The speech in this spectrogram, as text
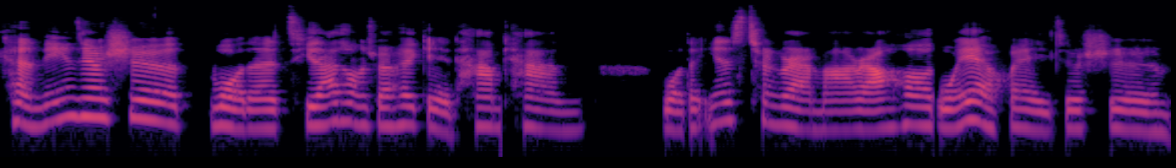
肯定就是我的其他同学会给他们看我的 Instagram 啊，然后我也会就是。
